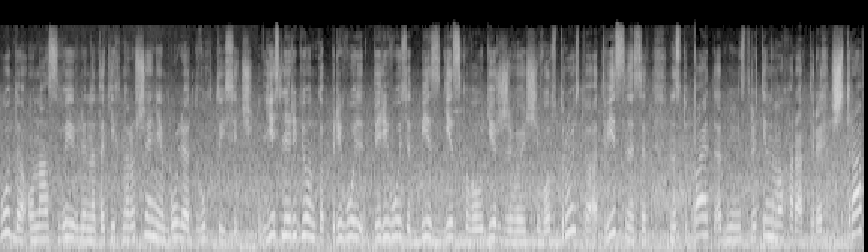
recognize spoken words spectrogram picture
года у нас выявлено таких нарушений более 2000. Если ребенка перевозят без детского удерживающего устройства, ответственность наступает административного характера. Штраф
